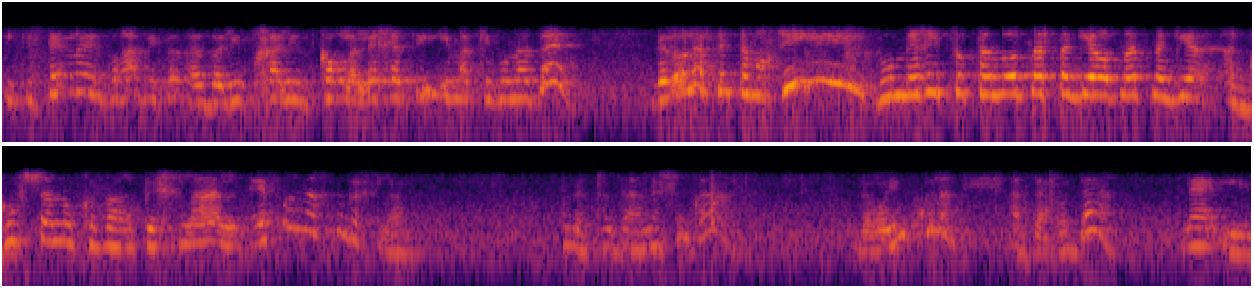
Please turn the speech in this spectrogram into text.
היא תיתן לה עזרה, אז אני צריכה לזכור ללכת עם הכיוון הזה. ולא לתת את המחיר, והוא מריץ אותנו, עוד מעט נגיע, עוד מעט נגיע. הגוף שלנו כבר בכלל, איפה אנחנו בכלל? זו תודעה משוגעת. ורואים כולם. אז זה עבודה, להעיד.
